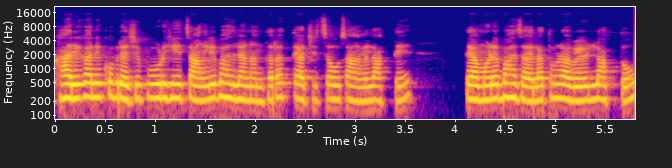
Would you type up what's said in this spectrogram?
खारीक आणि खोबऱ्याची पूड ही चांगली भाजल्यानंतरच त्याची चव चांगली लागते. त्यामुळे भाजायला थोडा वेळ लागतो.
